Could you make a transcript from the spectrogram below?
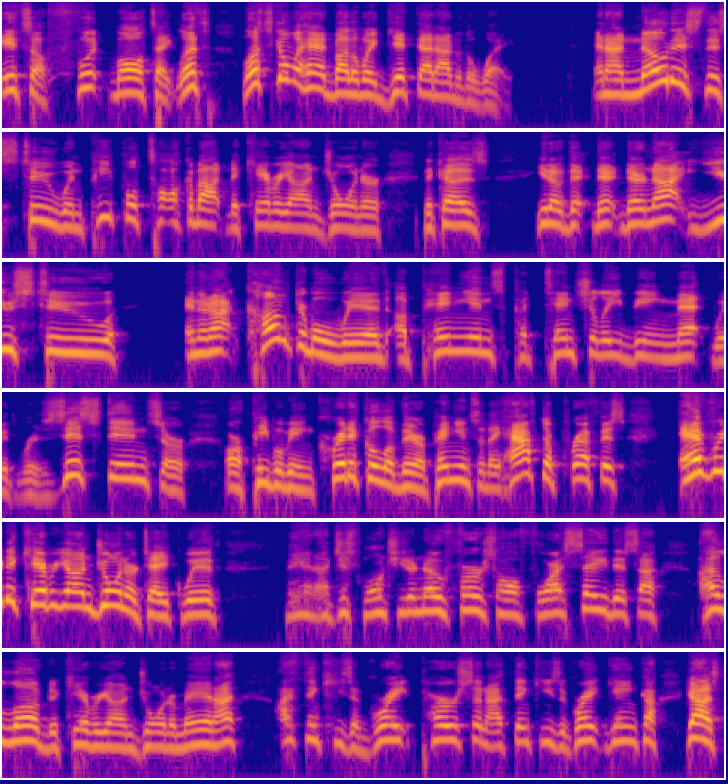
it's a football take. Let's let's go ahead, by the way, get that out of the way. And I notice this too when people talk about Dakereon Joyner because, you know, they're, they're not used to and they're not comfortable with opinions potentially being met with resistance or or people being critical of their opinion. So they have to preface every Dakereon Joyner take with, man, I just want you to know first off, before I say this, I, I love Dakereon Joyner, man. I, I think he's a great person. I think he's a great game. Co-. Guys,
